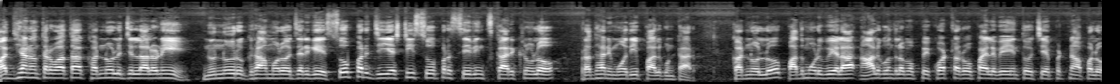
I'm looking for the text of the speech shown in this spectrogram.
మధ్యాహ్నం తర్వాత కర్నూలు జిల్లాలోని నున్నూరు గ్రామంలో జరిగే సూపర్ జీఎస్టీ సూపర్ సేవింగ్స్ కార్యక్రమంలో ప్రధాని మోదీ పాల్గొంటారు. కర్నూలులో పదమూడు వేల నాలుగు వందల ముప్పై కోట్ల రూపాయల వ్యయంతో చేపట్టిన పలు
